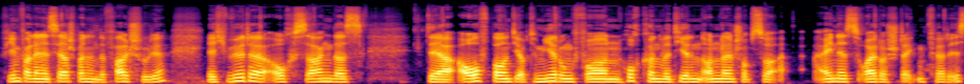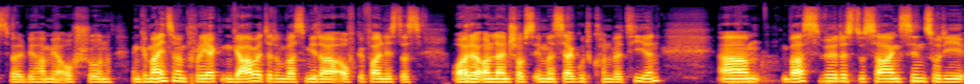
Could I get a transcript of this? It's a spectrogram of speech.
Auf jeden Fall eine sehr spannende Fallstudie. Ja, ich würde auch sagen, dass der Aufbau und die Optimierung von hochkonvertierenden Online-Shops so eines eurer Steckenpferde ist, weil wir haben ja auch schon an gemeinsamen Projekten gearbeitet und was mir da aufgefallen ist, dass eure Online-Shops immer sehr gut konvertieren. Ähm, was würdest du sagen, sind so die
